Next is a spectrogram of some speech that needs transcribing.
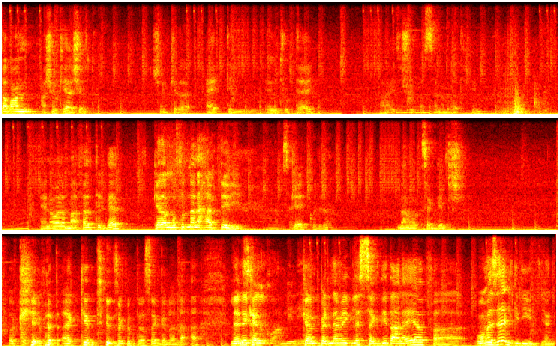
طبعا عشان كده شلته عشان كده عدت الإنترو بتاعي. عايز أشوف بس أنا بدأت فين. يعني هو لما قفلت الباب كده المفروض إن أنا هبتدي. بسجل كل ده؟ لا ما بتسجلش. okay بتأكد إذا كنت بسجل ولا لأ. لأن كان إيه؟ كان برنامج لسه جديد عليا ف وما زال جديد يعني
